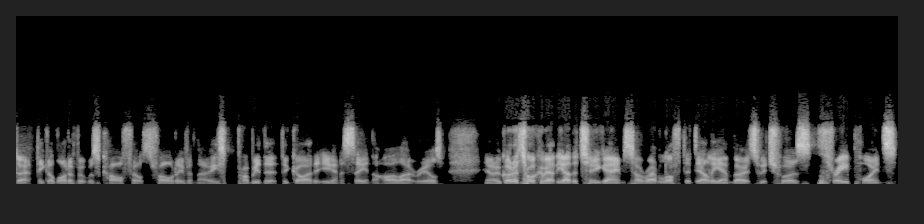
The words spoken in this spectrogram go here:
don't think a lot of it was Kyle Feldt's fault, even though he's probably the, the guy that you're going to see in the highlight reels. You know, we've got to talk about the other two games. So I'll rattle off the M votes, which was three points,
